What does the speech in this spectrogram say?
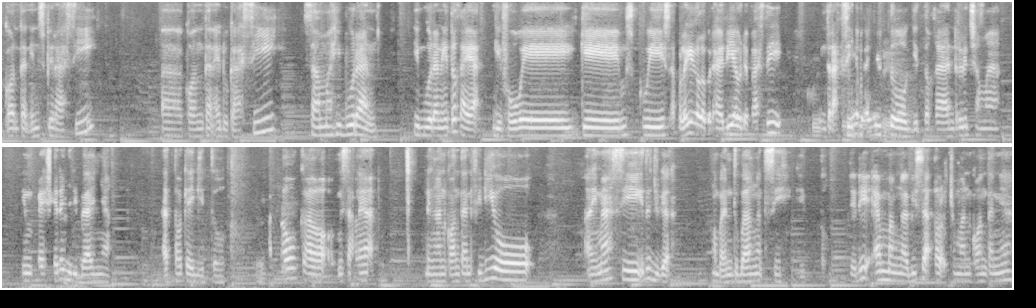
konten inspirasi, uh, konten edukasi, sama hiburan. Hiburan itu kayak giveaway, games, quiz, apalagi kalau berhadiah udah pasti interaksinya banyak tuh gitu kan, reach sama impressionnya jadi banyak atau kayak gitu. Atau kalau misalnya dengan konten video animasi itu juga ngebantu banget sih gitu. Jadi emang nggak bisa kalau cuman kontennya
